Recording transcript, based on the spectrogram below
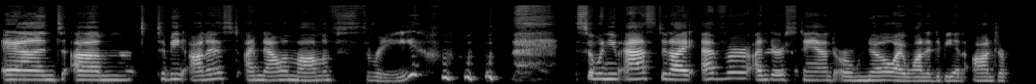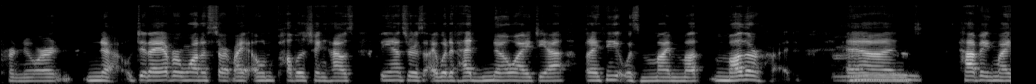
And um, to be honest i'm now a mom of three so when you asked did i ever understand or know i wanted to be an entrepreneur? No. Did i ever want to start my own publishing house? The answer is i would have had no idea but i think it was my mo- motherhood mm. and having my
